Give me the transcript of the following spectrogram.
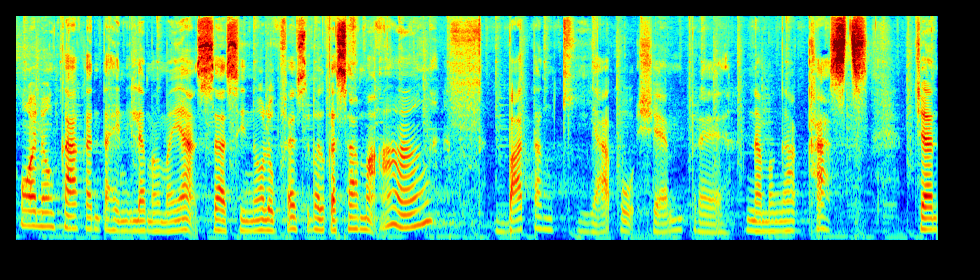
kung anong kakantahin nila mamaya sa Sinolog Festival kasama ang Batang Quiapo, syempre, na mga casts Diyan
